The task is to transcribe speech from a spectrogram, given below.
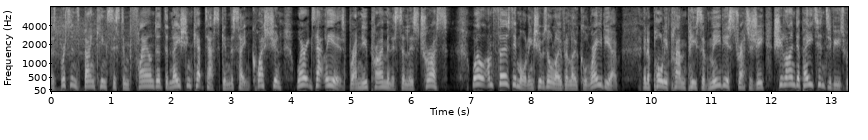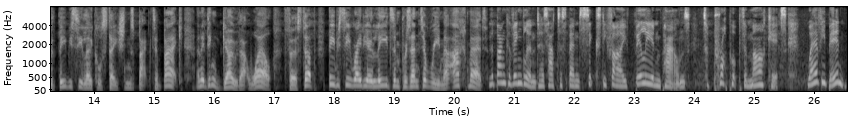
As Britain's banking system floundered, the nation kept asking the same question where exactly is brand new Prime Minister Liz Truss? Well, on Thursday morning, she was all over local radio. In a poorly planned piece of media strategy, she lined up eight interviews with BBC local stations back to back, and it didn't go that well. First up, BBC Radio Leeds and presenter Rima Ahmed. The Bank of England has had to spend £65 billion to prop up the markets. Where have you been?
